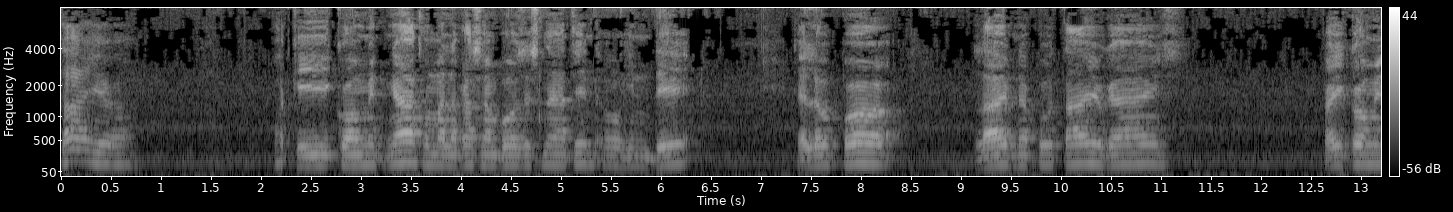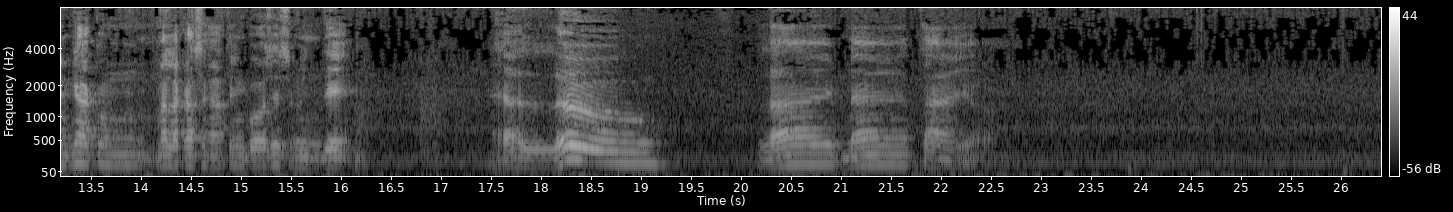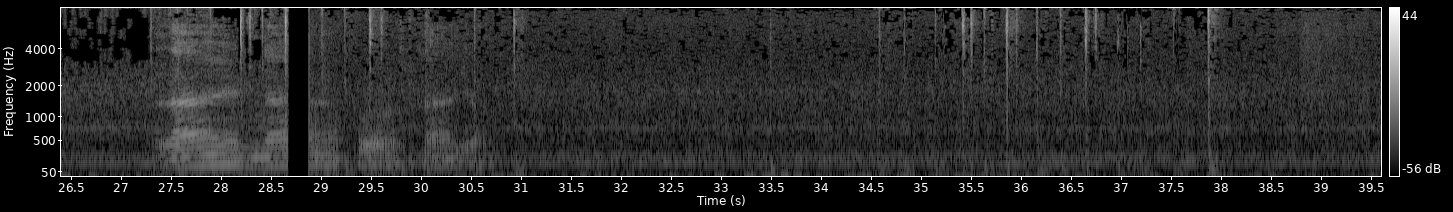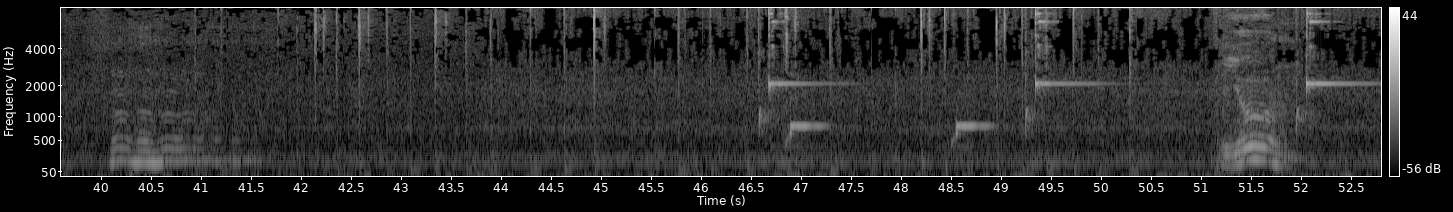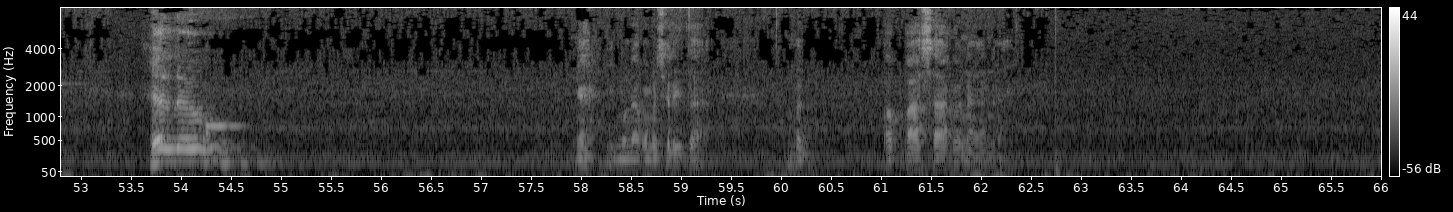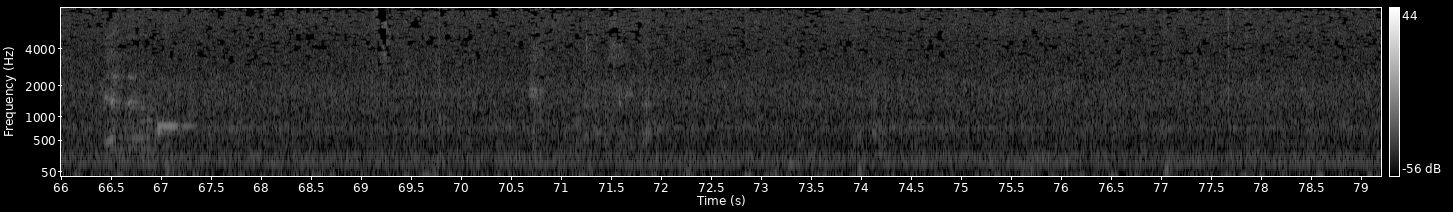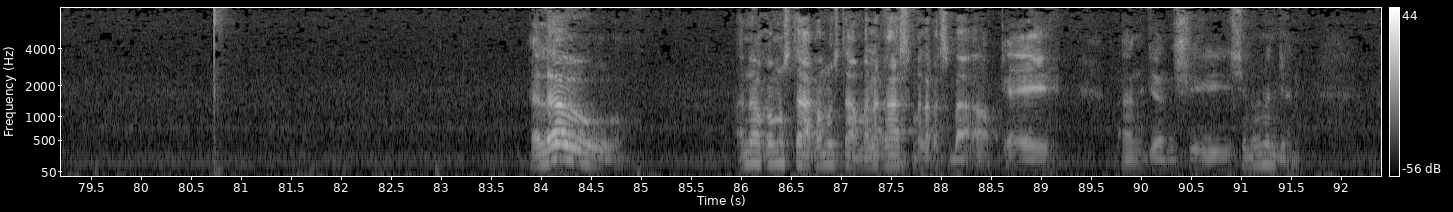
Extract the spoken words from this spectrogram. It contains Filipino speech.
tayo. Paki-comment nga kung malakas ang boses natin o hindi. Hello po. Live na po tayo guys. Paki-comment nga kung malakas ang ating boses o hindi. Hello. Live na tayo. Live na po tayo. Yun. Hello. Eh, di muna ako magsalita. Magpapasa ako ng ano. eh. Hello! Ano, kamusta? Kamusta? Malakas? Malakas ba? Okay. Andyan si... Sino nandyan?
